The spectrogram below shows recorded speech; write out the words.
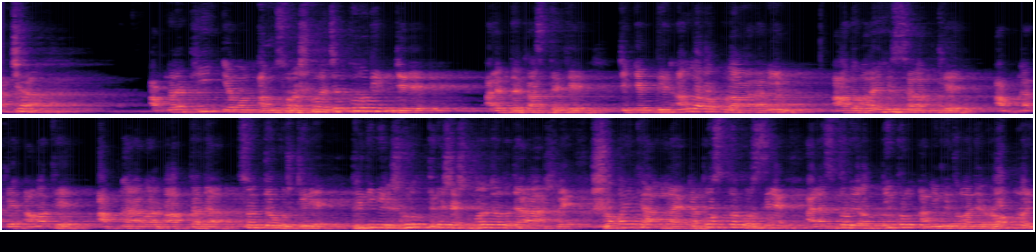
আচ্ছা আপনারা কি এমন আলোচনা শুনেছেন কোনোদিন যে আলেমদের কাছ থেকে যে একদিন আল্লাহ রব্বুল আলামিন আদম আলাইহিস সালামকে আপনাকে, আমাকে, আপনার আমার বাপ দাদা চোদ্দ গোষ্ঠীরে পৃথিবীর শুরু থেকে শেষ পর্যন্ত যারা আসবে, সবাইকে আল্লাহ একটা প্রশ্ন করছিলেন আলাস্তবি রব্বিকুম? আমি কি তোমাদের রব নই?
